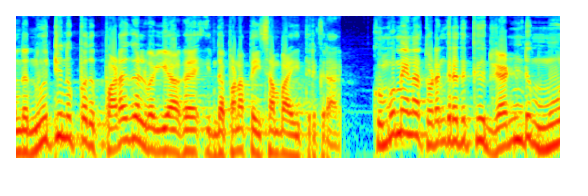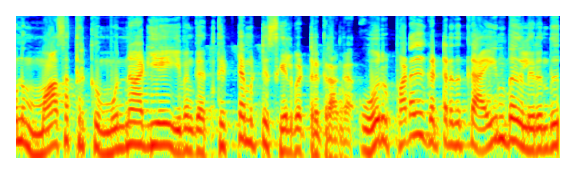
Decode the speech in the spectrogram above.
அந்த நூற்றி முப்பது படகுகள் வழியாக இந்த பணத்தை சம்பாதித்திருக்கிறார் கும்பமேளா தொடங்குறதுக்கு ரெண்டு மூணு மாதத்திற்கு முன்னாடியே இவங்க திட்டமிட்டு செயல்பட்டுருக்கிறாங்க. ஒரு படகு கட்டுறதுக்கு ஐம்பதுலேருந்து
